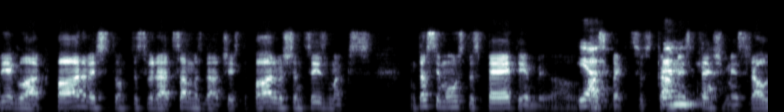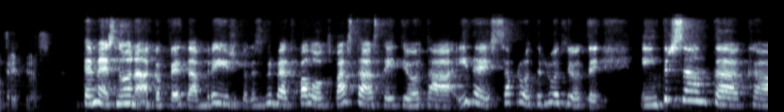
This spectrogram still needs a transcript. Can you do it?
vieglāk pārvest, un tas varētu samazināt šīs pārvešanas izmaksas. Un tas ir mūsu pētījuma aspekts, uz kā mēs cenšamies raudzīties. Te mēs nonākam pie tā brīža, kad es gribētu palūgt pastāstīt, jo tā ideja, es saprotu, ir ļoti, ļoti interesanta, ka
